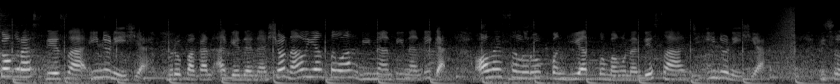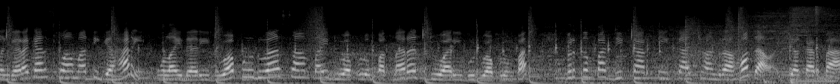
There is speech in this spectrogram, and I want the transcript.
Kongres Desa Indonesia merupakan agenda nasional yang telah dinanti-nantikan oleh seluruh penggiat pembangunan desa di Indonesia. Diselenggarakan selama tiga hari, mulai dari 22 sampai 24 Maret 2024, bertempat di Kartika Chandra Hotel, Jakarta,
